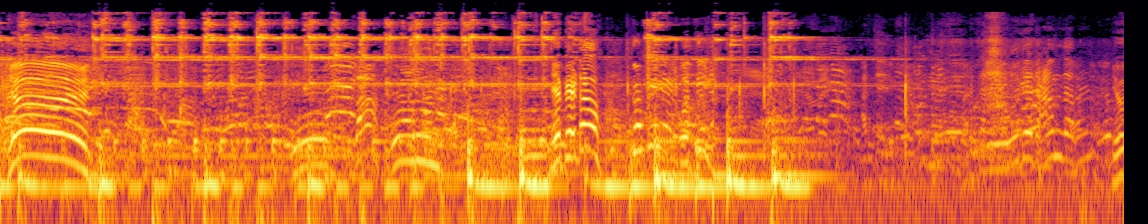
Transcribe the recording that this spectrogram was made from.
जय! हे भेटव यो.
